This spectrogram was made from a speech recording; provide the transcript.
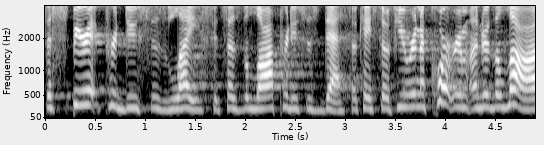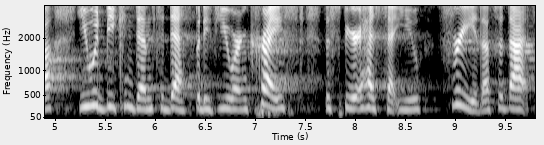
The Spirit produces life. It says the law produces death. Okay, so if you were in a courtroom under the law, you would be condemned to death. But if you are in Christ, the Spirit has set you free. That's what that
